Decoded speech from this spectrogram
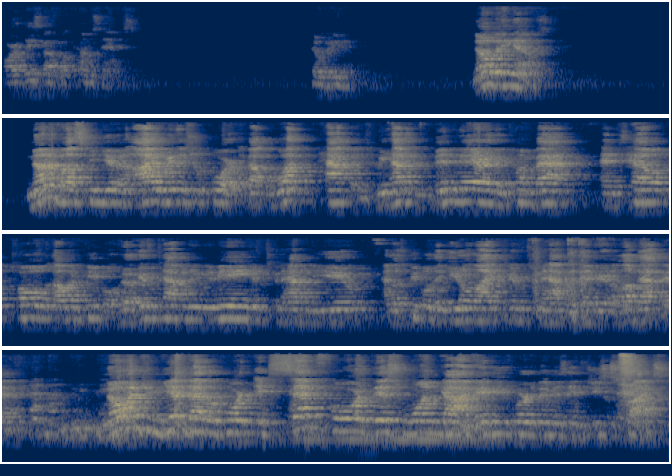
or at least about what comes next. Nobody knows. Nobody knows. None of us can give an eyewitness report about what happened. We haven't been there and then come back and tell told other people, here's what's happening to me, here's what's going to happen to you, and those people that you don't like, here's what's going to happen to them. You're going to love that man. No one can give that report except for this one guy. Maybe you've heard of him. His name is Jesus Christ.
